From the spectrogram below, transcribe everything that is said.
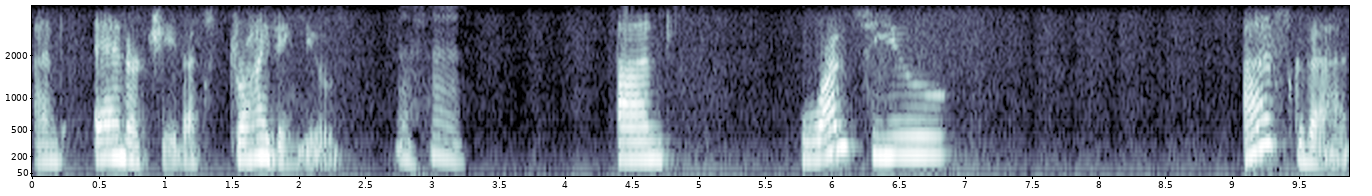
and energy that's driving you. Mm-hmm. And once you ask that,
